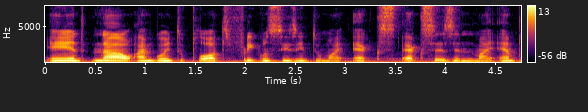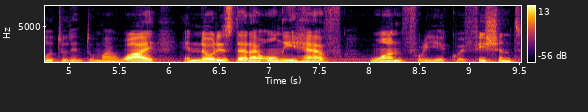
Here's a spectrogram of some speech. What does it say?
and now I'm going to plot frequencies into my x-axis and my amplitude into my y and notice that I only have one Fourier coefficient,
